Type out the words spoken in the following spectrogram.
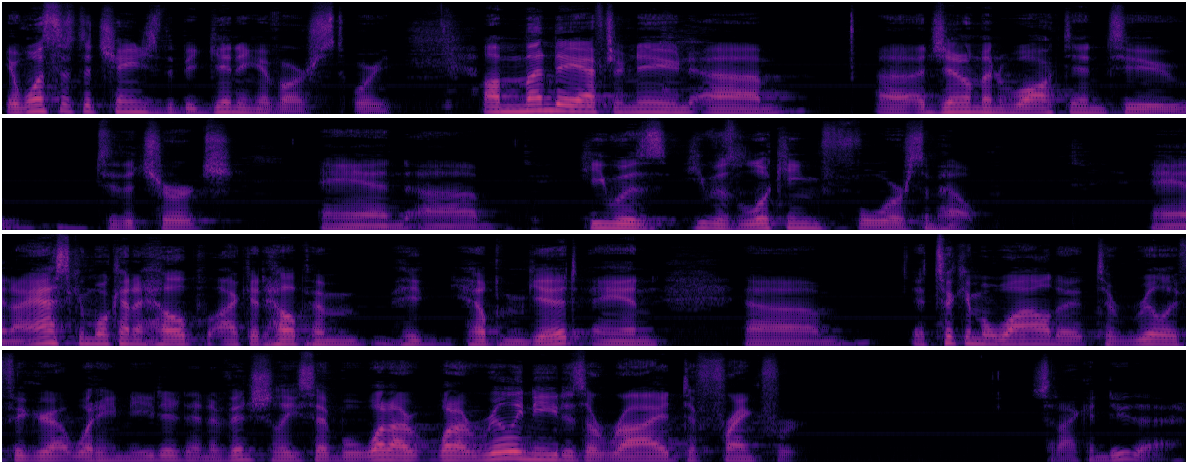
It wants us to change the beginning of our story. On Monday afternoon, um, uh, a gentleman walked into to the church, and um, he was he was looking for some help. And I asked him what kind of help I could help him help him get, and um, it took him a while to, to really figure out what he needed. And eventually, he said, "Well, what I what I really need is a ride to Frankfort." I said, "I can do that."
